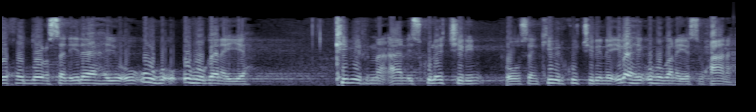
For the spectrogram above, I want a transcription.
u khuduucsan ilaahay oo u hoganaya. Kibirna aan iskula jirin oo uusan kibir ku jirinee ilaahay u hoganaya subxaanah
